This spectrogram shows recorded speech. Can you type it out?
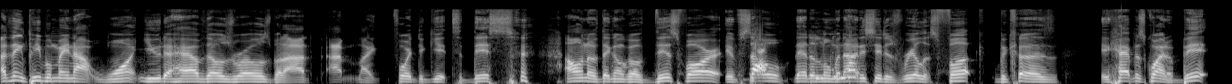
I think people may not want you to have those roles, but I, I'm like for it to get to this. I don't know if they're gonna go this far. If so, that Illuminati shit is real as fuck because it happens quite a bit.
